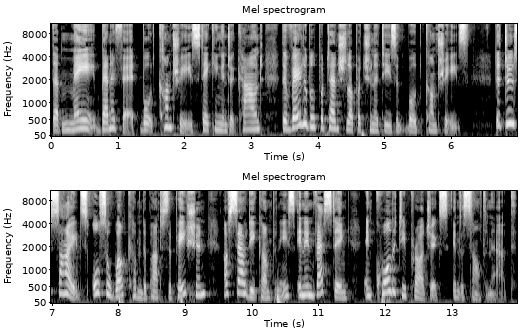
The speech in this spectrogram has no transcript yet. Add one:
that may benefit both countries, taking into account the available potential opportunities in both countries. The two sides also welcome the participation of Saudi companies in investing in quality projects in the Sultanate.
